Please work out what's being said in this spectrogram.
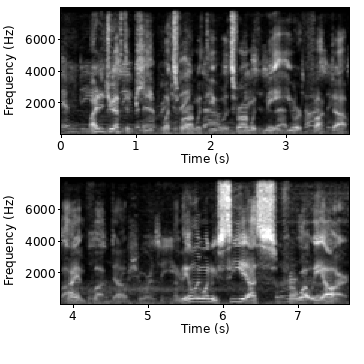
MDs Why did you have to peep? What's wrong with you? What's wrong with me? You are fucked up. I am fucked up. I'm the only one who see us For for what we are.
